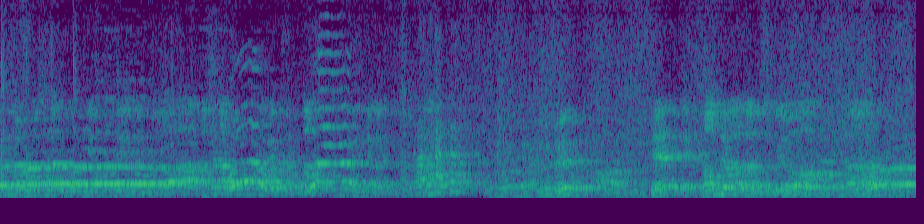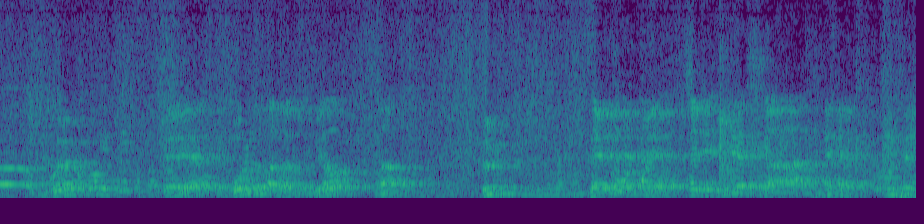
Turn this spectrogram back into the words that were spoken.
분들 좋아하시다고 기대됩니다. 마찬가지로 왼쪽부터 진행하겠습니다. 둘, 셋, 네, 가운데 바라봐 주시고요. 하나, 둘, 셋, 오른쪽 바라봐 주시고요. 하나, 둘, 셋, 넷. 자, 이제 요리할 시간. 오늘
